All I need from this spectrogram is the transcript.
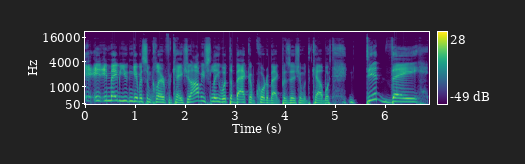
It, it, maybe you can give us some clarification. Obviously, with the backup quarterback position with the Cowboys, did they?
